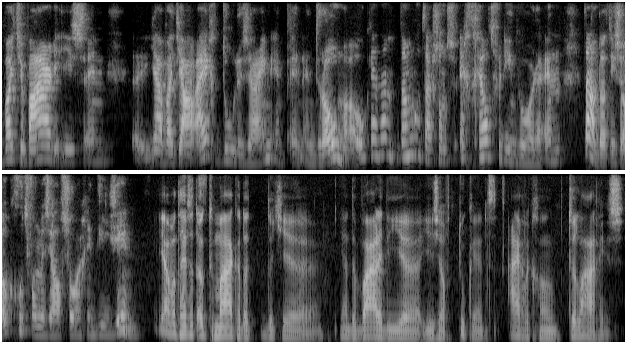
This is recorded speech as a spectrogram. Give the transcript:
wat je waarde is en ja, wat jouw eigen doelen zijn en, en, en dromen ook, ja, dan, dan moet daar soms echt geld verdiend worden. En nou, dat is ook goed voor mezelf zorgen in die zin. Ja, want heeft het ook te maken dat, dat je ja, de waarde die je jezelf toekent eigenlijk gewoon te laag is?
